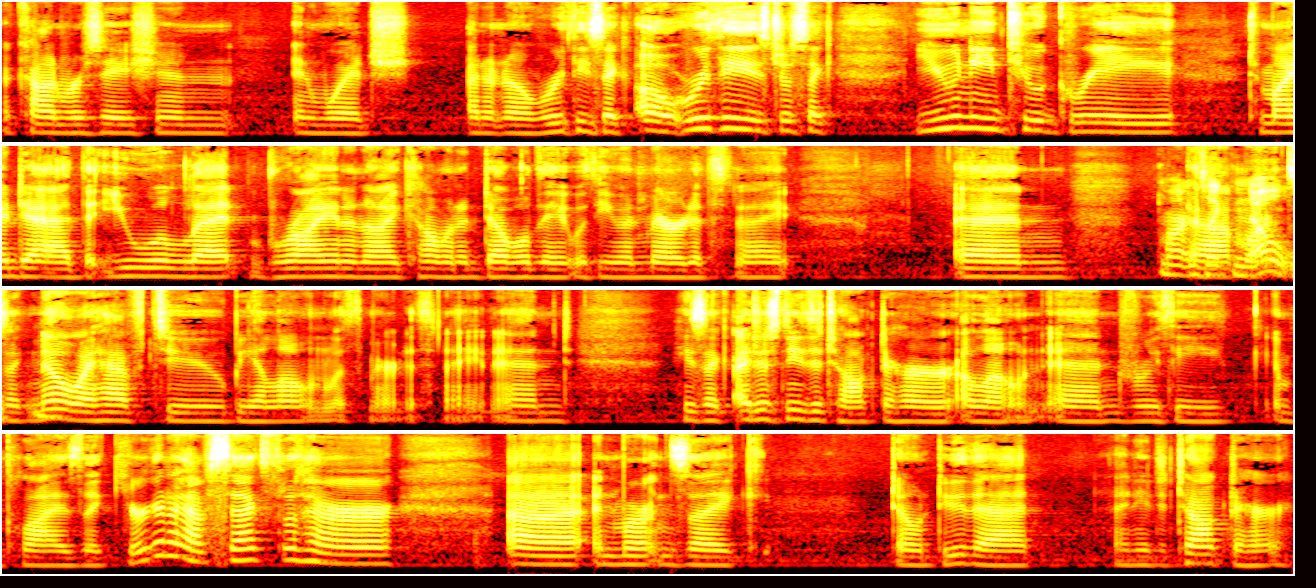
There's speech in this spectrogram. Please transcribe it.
a conversation in which I don't know. Ruthie's like, oh, Ruthie is just like, you need to agree to my dad that you will let Brian and I come on a double date with you and Meredith tonight. And Martin's uh, like, no. Martin's like, no, I have to be alone with Meredith tonight. And he's like, I just need to talk to her alone. And Ruthie implies, like, you're going to have sex with her. Uh, and Martin's like, don't do that. I need to talk to her.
